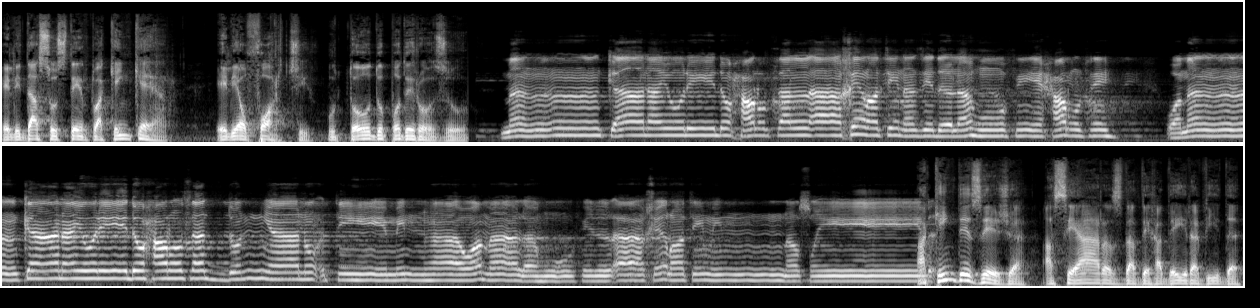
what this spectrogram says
Ele dá sustento a quem quer. Ele é o forte, o todo-poderoso. من كان يريد حرث الآخرة نزد له في حرثه ومن كان يريد حرث الدنيا نؤته منها وما له في الآخرة من نصيب A quem deseja as searas da derradeira vida,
